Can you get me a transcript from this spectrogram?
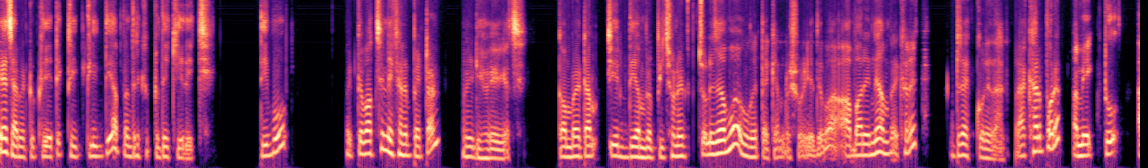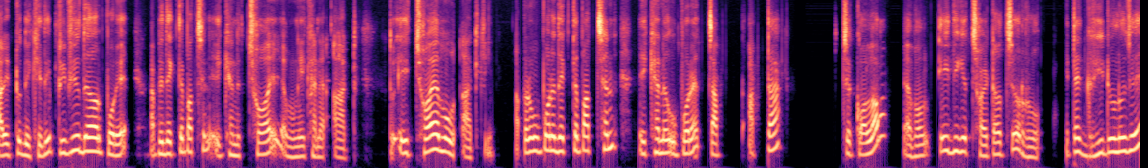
ঠিক আছে? আমি একটু ক্রিয়েটে ক্লিক ক্লিক দিয়ে আপনাদেরকে একটু দেখিয়ে দিচ্ছি। দিব। দেখতে পাচ্ছেন এখানে প্যাটার্ন রেডি হয়ে গেছে। তো আমরা এটা চিট দিয়ে আমরা পিছনে চলে যাব এবং এটাকে আমরা সরিয়ে দেবো। আবার এনে আমরা এখানে ড্র্যাক করে রাখব। রাখার পরে আমি একটু আরেকটু দেখিয়ে দিই। প্রিভিউ দেওয়ার পরে আপনি দেখতে পাচ্ছেন এখানে ছয় এবং এখানে আট। তো এই ছয় এবং আট কি? আপনারা উপরে দেখতে পাচ্ছেন এখানে উপরে চাপ আটটা হচ্ছে কলম এবং এই দিকে ছয়টা হচ্ছে রো এটা গ্রিড অনুযায়ী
